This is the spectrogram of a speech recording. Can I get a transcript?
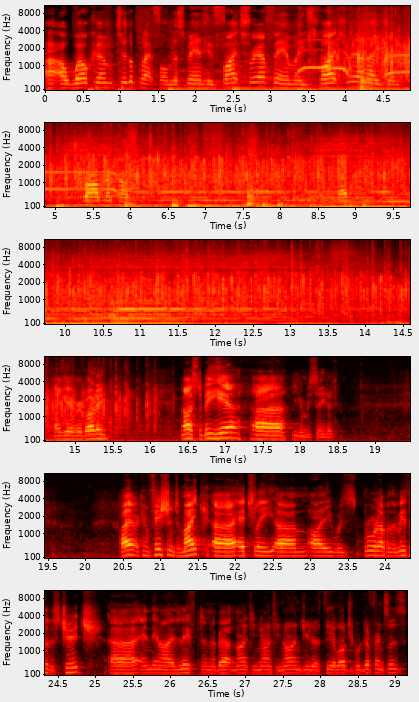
uh, uh welcome to the platform this man who fights for our families, fights for our nation, Bob McCoskrie. Thank you, everybody. Nice to be here. Uh, you can be seated. I have a confession to make. Uh, actually, um, I was brought up in the Methodist Church, uh, and then I left in about 1999 due to theological differences.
